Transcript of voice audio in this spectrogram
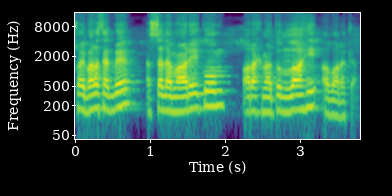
সবাই ভালো থাকবেন। আসসালামু আলাইকুম আ রহমতুল্লাহি আবরাকাত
